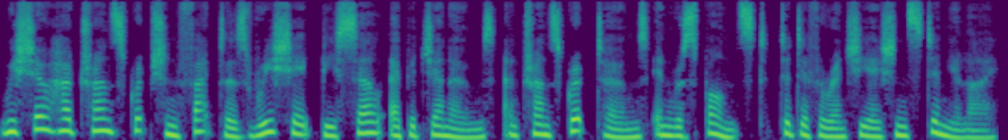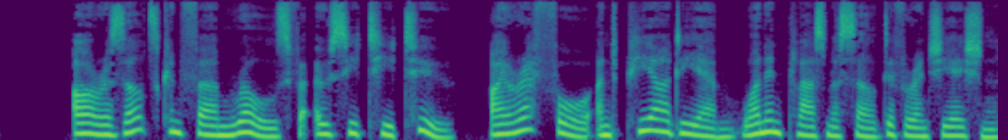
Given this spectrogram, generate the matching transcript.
we show how transcription factors reshape B cell epigenomes and transcriptomes in response to differentiation stimuli. Our results confirm roles for OCT2, IRF4, and PRDM1 in plasma cell differentiation,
